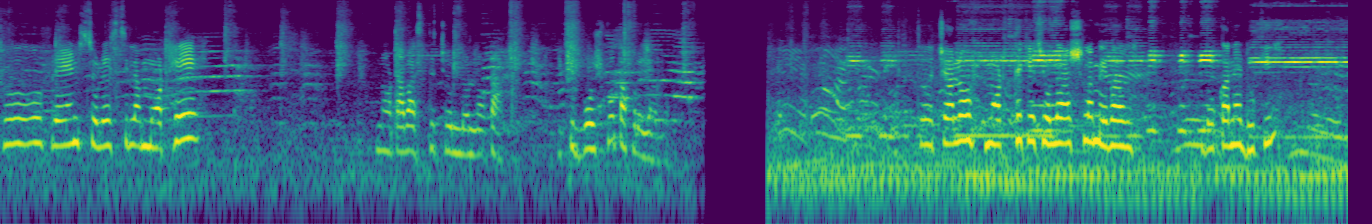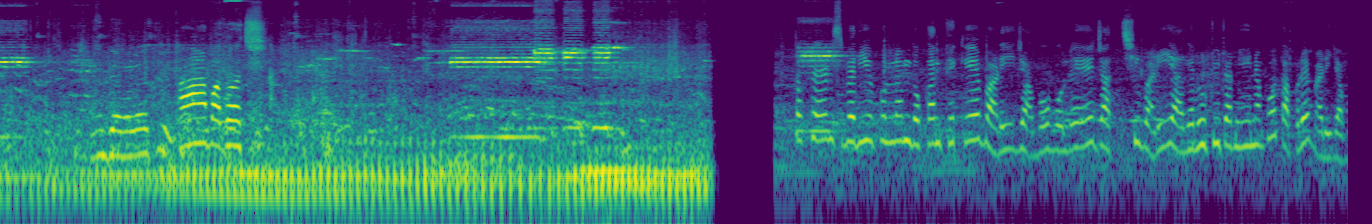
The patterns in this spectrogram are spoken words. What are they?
তো ফ্রেন্ডস চলে এসেছিলাম মঠে। নটা বাজতে চলল নটা। একটু বসবো তারপরে যাব। তো চলো মঠ থেকে চলে আসলাম। এবার দোকানে ঢুকি। হ্যাঁ ভালো আছি। ফ্রেন্ডস বেরিয়ে পড়লাম দোকান থেকে, বাড়ি যাব বলে যাচ্ছি বাড়ি। আগে রুটিটা নিয়ে নেব, তারপরে বাড়ি যাব।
